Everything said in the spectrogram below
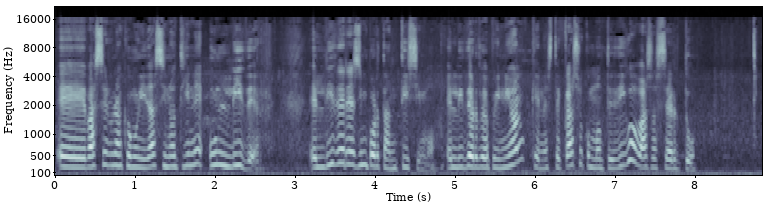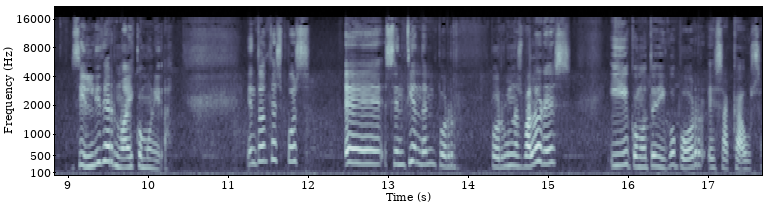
eh, va a ser una comunidad si no tiene un líder el líder es importantísimo, el líder de opinión, que en este caso, como te digo, vas a ser tú. Sin líder no hay comunidad. Entonces, pues eh, se entienden por, unos valores y, como te digo, por esa causa.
